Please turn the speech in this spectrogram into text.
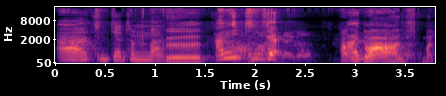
아 진짜 잠만. 끝. 아니 진짜 아, 놔. 아니, 그만.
